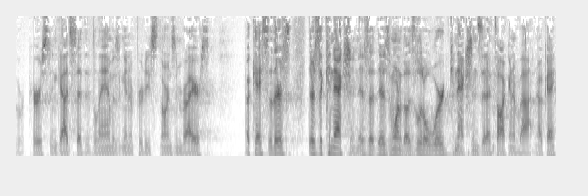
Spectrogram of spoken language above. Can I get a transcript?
were cursed and God said that the land was going to produce thorns and briars? Okay, so there's, there's a connection. There's a, there's one of those little word connections that I'm talking about, okay?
